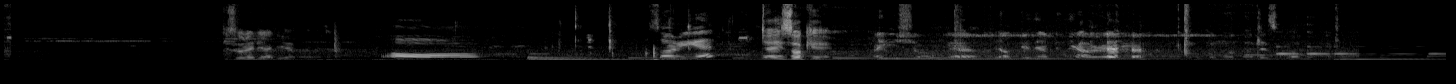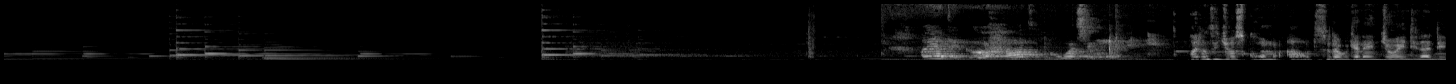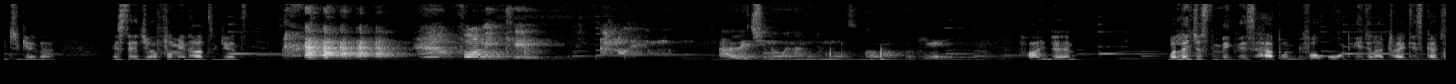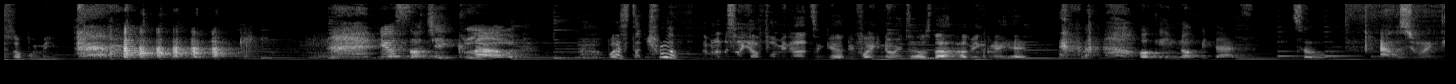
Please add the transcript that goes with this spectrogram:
She's already at the airport. Oh. Sorry, yeah? Yeah, it's okay. Are you sure? Yeah. Yeah, okay. They're busy already. Come on, now, let's go. Oh yeah, they go. I want to go watch a movie. Why don't you just come out so that we can enjoy a dinner date together? Instead, you are forming hard to get. Forming K. I'll let you know when I'm in the mood to come out, okay? Fine then. But let's just make this happen before old age and arthritis catches up with me. You're such a clown. What's the truth. I mean, this one you are forming hard to get. Before you know it, I'll start having gray hair. Okay, enough with that. So, I was work.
